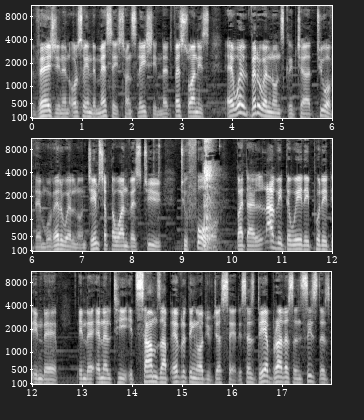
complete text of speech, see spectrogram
version and also in the Message translation. That first one is a well, very well known scripture. Two of them were very well known. James chapter one, verse two to four. But I love it the way they put it in the in the NLT, it sums up everything what you've just said. It says, Dear brothers and sisters,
